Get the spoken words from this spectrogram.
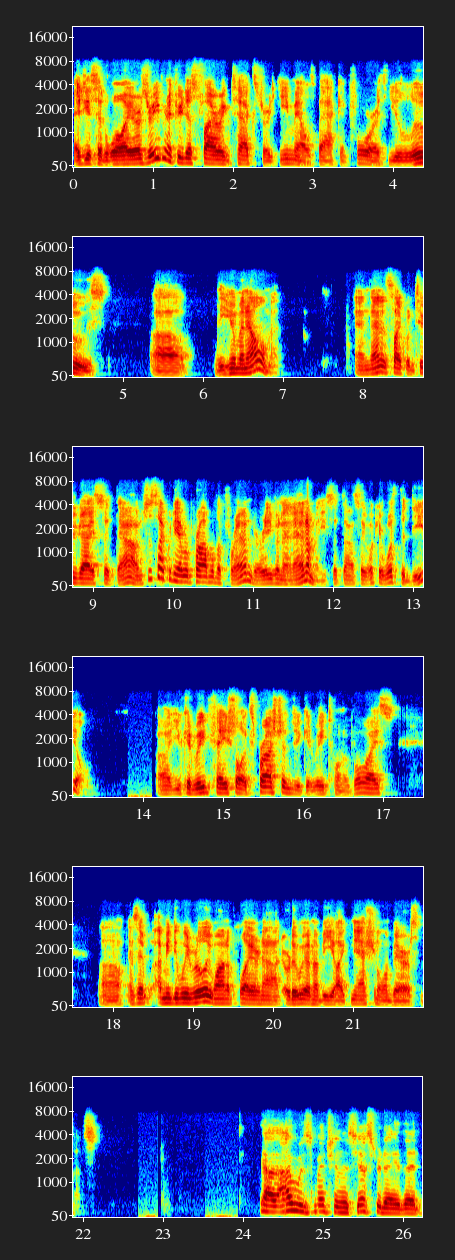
as you said, lawyers, or even if you're just firing text or emails back and forth, you lose uh, the human element. And then it's like when two guys sit down, it's just like when you have a problem with a friend or even an enemy, sit down and say, okay, what's the deal? Uh, you could read facial expressions, you could read tone of voice. Uh, and say, I mean, do we really want to play or not, or do we want to be like national embarrassments? Yeah, I was mentioning this yesterday that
